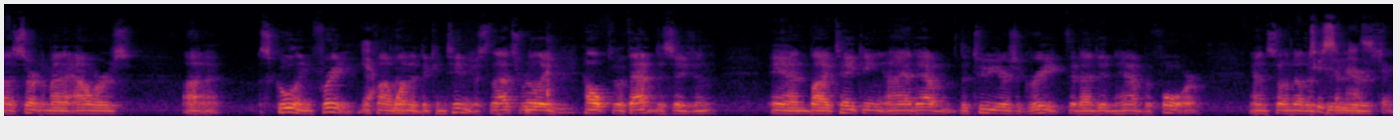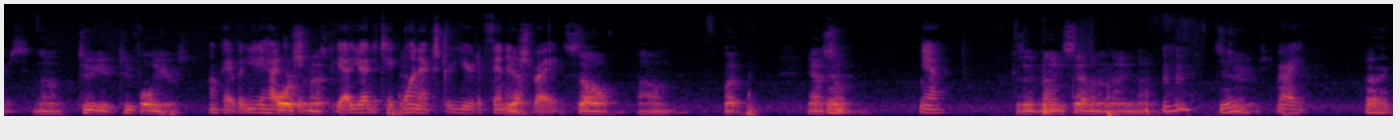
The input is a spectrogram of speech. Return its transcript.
a certain amount of hours uh, schooling free if Yeah. Mm-hmm. I wanted to continue. So that's really helped with that decision. And by taking, I had to have the two years of Greek that I didn't have before, and so another Two two, semesters. years. No, two ye- two full years. Okay, but you had Four to, semesters. yeah, you had to take one extra year to finish, right? So, um, but yeah, so Yeah, because it ninety seven and ninety Mm-hmm. It's two years. right. All right.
